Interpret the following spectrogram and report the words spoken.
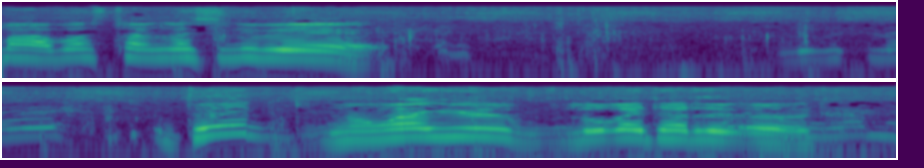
माबासो थांगासिनो बे। धोद नङा इयो लगायथारदों rame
